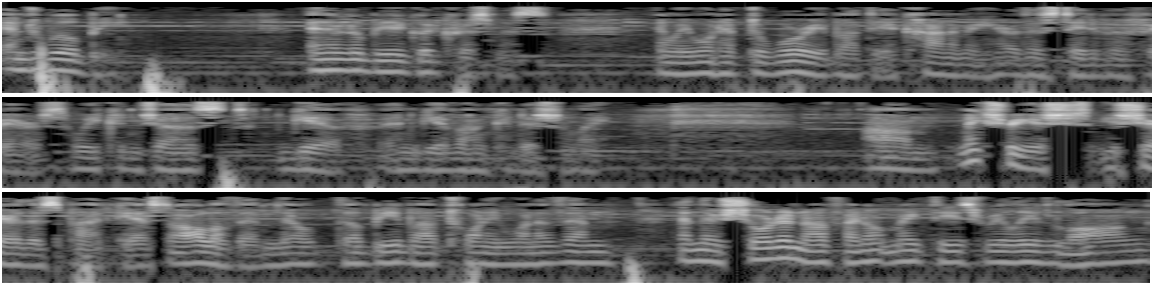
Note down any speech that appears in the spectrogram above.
and will be. And it'll be a good Christmas. And we won't have to worry about the economy or the state of affairs. We can just give and give unconditionally. Um, make sure you, sh- you share this podcast, all of them. There'll, there'll be about 21 of them, and they're short enough. I don't make these really long,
